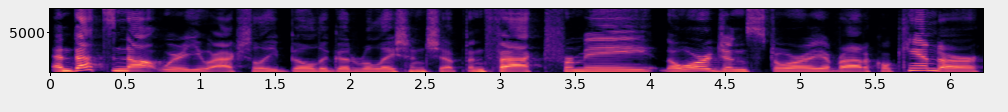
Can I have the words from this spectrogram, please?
and that's not where you actually build a good relationship. In fact for me the origin story of radical candor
